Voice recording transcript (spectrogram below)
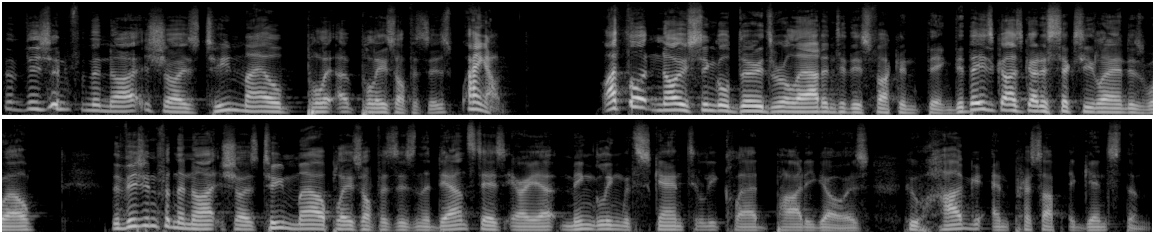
The vision from the night shows two male poli- uh, police officers. Hang on. I thought no single dudes were allowed into this fucking thing. Did these guys go to Sexyland as well? The vision from the night shows two male police officers in the downstairs area mingling with scantily clad partygoers who hug and press up against them.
